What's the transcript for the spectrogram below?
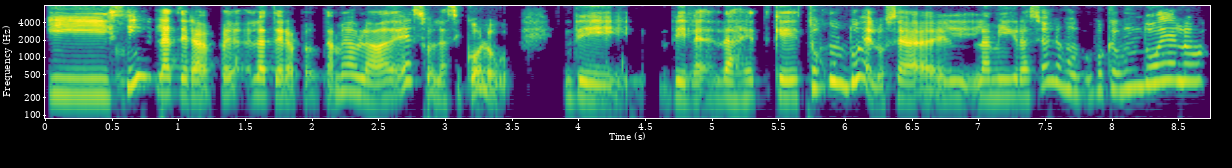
Y sí, la, la terapeuta me hablaba de eso, la psicóloga, de, de la, que esto es un duelo, o sea, la migración es un, porque un duelo,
